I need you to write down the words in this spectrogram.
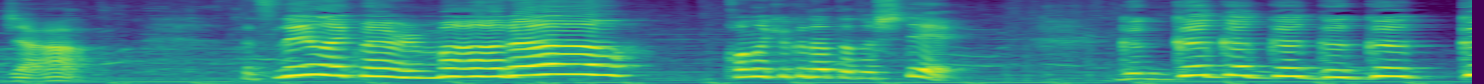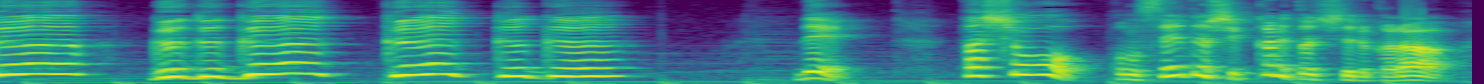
う。じゃあ Let's live like we're immortal この曲だったとしてグッグッグググググッグッグッグッグッグッグッで多少この声帯をしっかり閉じてるから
